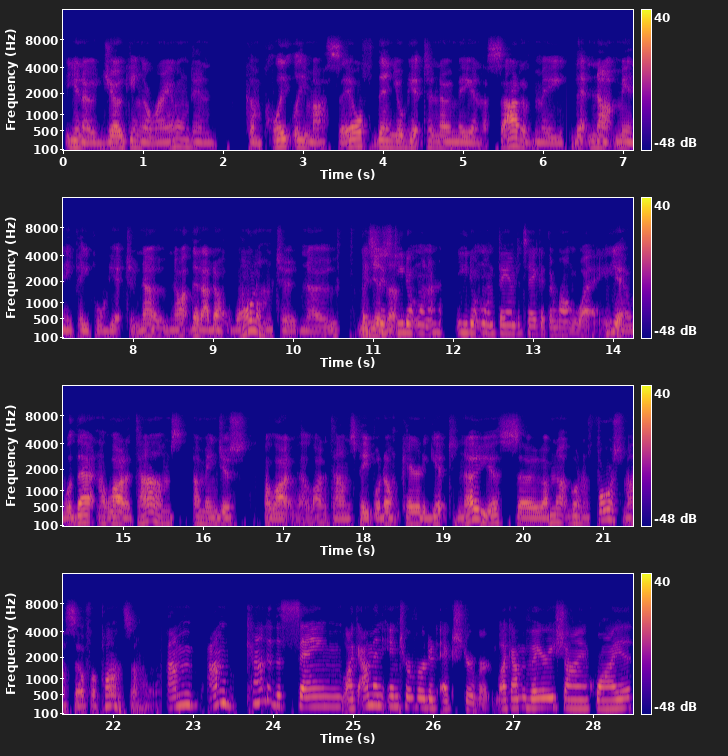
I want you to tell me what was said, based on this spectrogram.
you know, joking around and completely myself, then you'll get to know me and a side of me that not many people get to know. Not that I don't want them to know, but It's just, a- you don't want to you don't want them to take it the wrong way. yeah, with that, and a lot of times, I mean, just a lot, a lot of times people don't care to get to know you, so I'm not going to force myself upon someone. I'm I'm kind of the same. Like I'm an introverted extrovert. Like I'm very shy and quiet.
